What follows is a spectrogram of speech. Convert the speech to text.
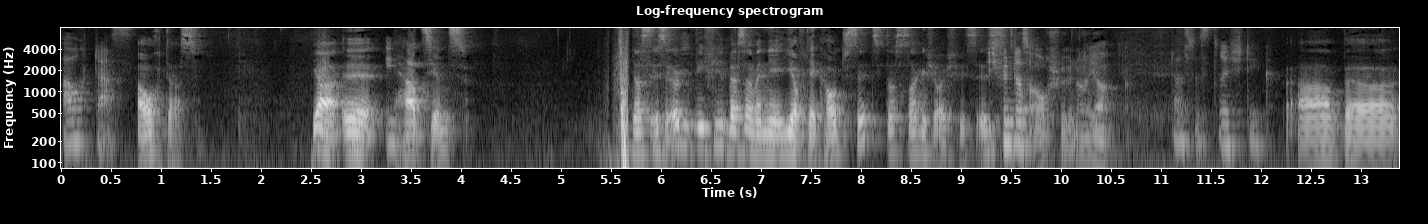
Auch das. Auch das. Ja, äh, In- Herzchens. Das ist irgendwie viel besser, wenn ihr hier auf der Couch sitzt. Das sage ich euch, wie es ist. Ich finde das auch schöner, ja. Das ist richtig. Aber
